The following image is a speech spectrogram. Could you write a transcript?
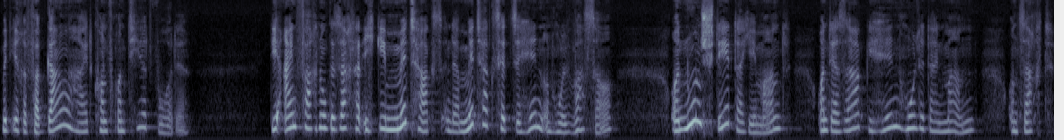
mit ihrer Vergangenheit konfrontiert wurde. Die einfach nur gesagt hat, ich gehe mittags in der Mittagshitze hin und hol Wasser. Und nun steht da jemand und der sagt, geh hin, hole deinen Mann und sagt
